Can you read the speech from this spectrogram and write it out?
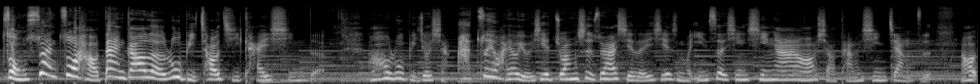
总算做好蛋糕了，露比超级开心的。然后露比就想啊，最后还要有一些装饰，所以他写了一些什么银色星星啊，然后小糖心这样子，然后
